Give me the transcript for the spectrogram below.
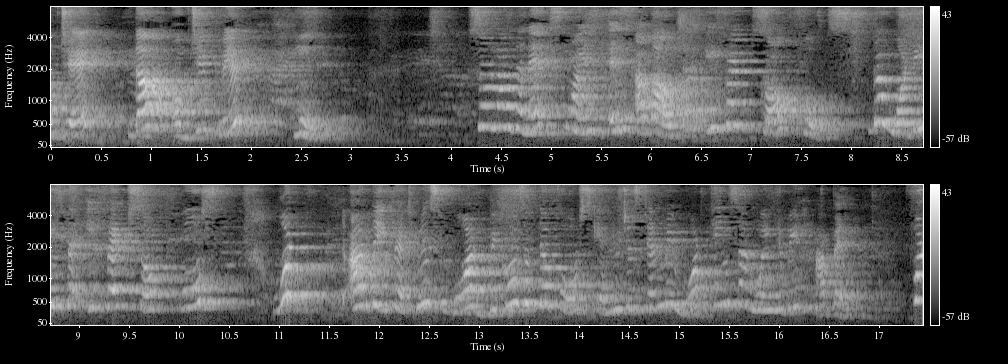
object, the object will move. So now the next point is about the effects of force. Now what is the effects of force? What are the effects? Means what? Because of the force, can you just tell me what things are going to be happen? For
